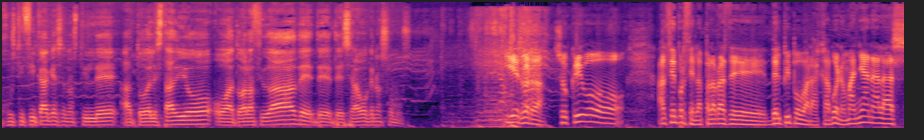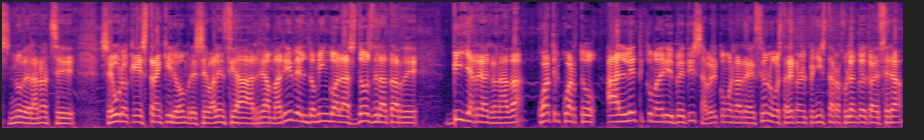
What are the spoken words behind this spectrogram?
justifica que se nos tilde a todo el estadio o a toda la ciudad de, de, de ser algo que no somos. Y es verdad, suscribo al 100% las palabras de, del Pipo Baraja. Bueno, mañana a las 9 de la noche, seguro que es tranquilo, hombre, se Valencia-Real Madrid. El domingo a las 2 de la tarde, Villarreal Granada, 4 y cuarto Atlético Madrid Betis, a ver cómo es la reacción. Luego estaré con el Peñista Rojo Blanco de cabecera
